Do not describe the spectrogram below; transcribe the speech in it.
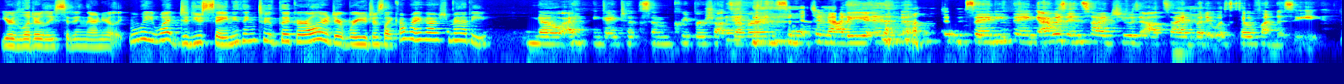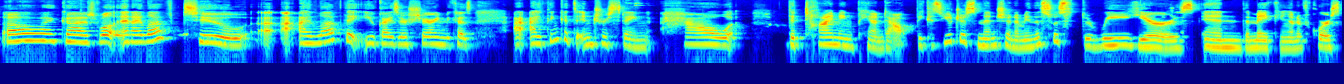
you're literally sitting there, and you're like, "Wait, what? Did you say anything to the girl, or did, were you just like, oh my gosh, Maddie?" No, I think I took some creeper shots of her and sent it to Maddie and didn't say anything. I was inside, she was outside, but it was so fun to see. Oh my gosh. Well, and I love too, uh, I love that you guys are sharing because I, I think it's interesting how the timing panned out because you just mentioned, I mean, this was three years in the making. And of course,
